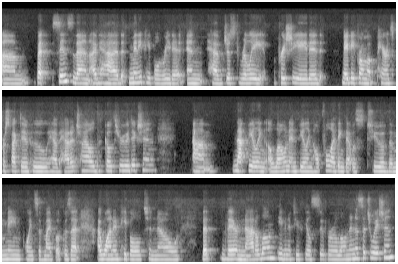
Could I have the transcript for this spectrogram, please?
Um, but since then i've had many people read it and have just really appreciated maybe from a parent's perspective who have had a child go through addiction um, not feeling alone and feeling hopeful. I think that was two of the main points of my book was that i wanted people to know that they're not alone even if you feel super alone in a situation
